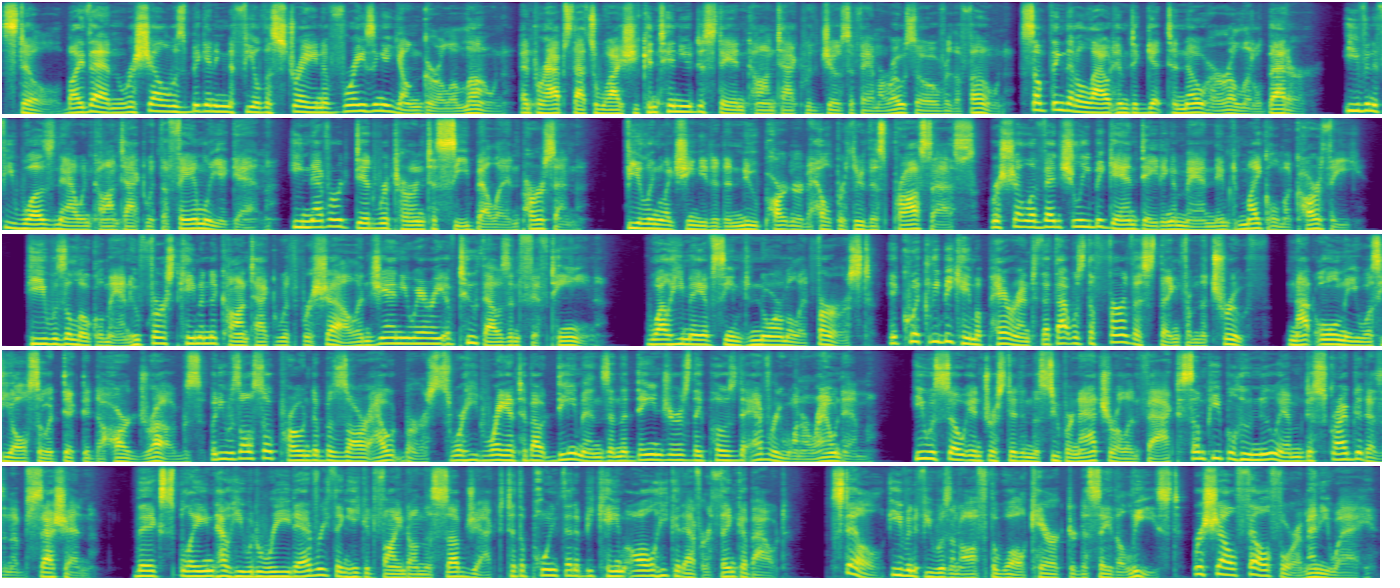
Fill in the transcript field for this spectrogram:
Still, by then, Rochelle was beginning to feel the strain of raising a young girl alone, and perhaps that's why she continued to stay in contact with Joseph Amoroso over the phone, something that allowed him to get to know her a little better. Even if he was now in contact with the family again, he never did return to see Bella in person. Feeling like she needed a new partner to help her through this process, Rochelle eventually began dating a man named Michael McCarthy. He was a local man who first came into contact with Rochelle in January of 2015. While he may have seemed normal at first, it quickly became apparent that that was the furthest thing from the truth. Not only was he also addicted to hard drugs, but he was also prone to bizarre outbursts where he'd rant about demons and the dangers they posed to everyone around him. He was so interested in the supernatural, in fact, some people who knew him described it as an obsession. They explained how he would read everything he could find on the subject to the point that it became all he could ever think about. Still, even if he was an off the wall character to say the least, Rochelle fell for him anyway.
